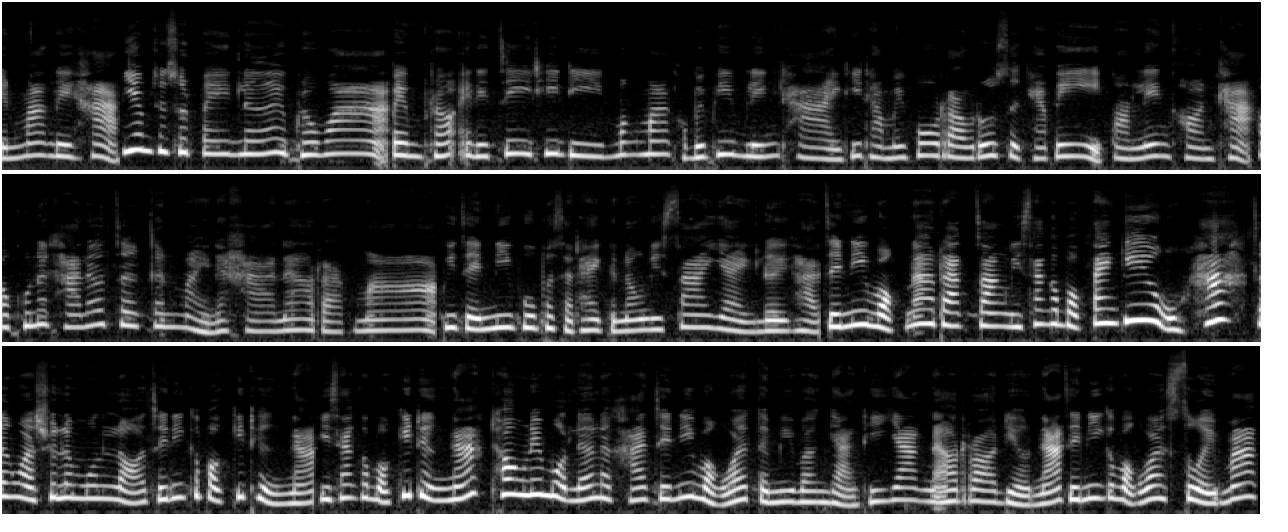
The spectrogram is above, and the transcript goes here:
กันมากเลยค่ะ เยี่ยมสุดๆไปเลย เพราะว่าเป็นเพราะ energy ที่ดีมากๆของพี่พี่บลิงไทยที่ทำให้พวกเรารู้สึกแฮปปี้ตอนเล่นคอนค่ะขอบคุณนะคะแล้วเจอกันใหม่นะคะ น่ารักมากพี่เจนนี่พูดภาษาไทยกับน้องลิซ่าใหญ่เลยค่ะเจนนี่บอกน่ารักจังลิซ่าก็บอก thank you ฮะจังหวะชุลมุนหรอเจนนี่ก็บอกคิดถึงนะลิซ่าก็บอกคิดถึงนะ ท่องได้หมดแล้วเหรอคะ เจนนี่บอกว่าแต่มีบางอย่างที่ยากนะ รอเดี๋ยวนะ เจนนี่ก็บอกว่าสวยมาก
